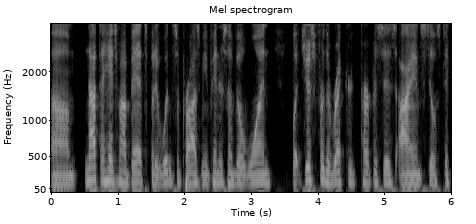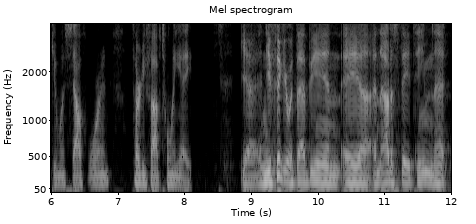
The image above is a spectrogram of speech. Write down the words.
Um, not to hedge my bets, but it wouldn't surprise me if Hendersonville won. But just for the record purposes, I am still sticking with South Warren 35-28. Yeah, and you figure with that being a uh, an out of state team, that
